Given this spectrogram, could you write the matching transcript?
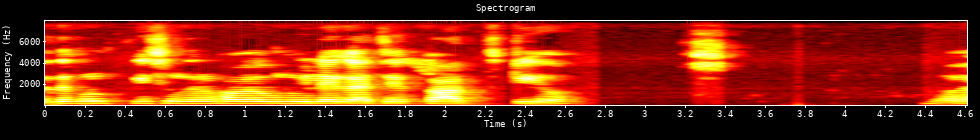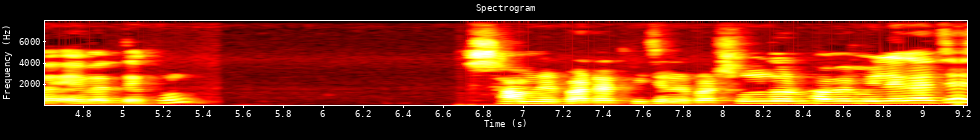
তো দেখুন, কী সুন্দরভাবে মিলে গেছে কাঁধটিও। এবার দেখুন, সামনের পাট আর পিছনের পাট সুন্দরভাবে মিলে গেছে।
